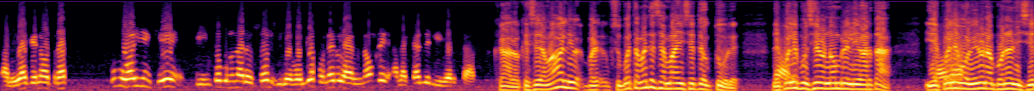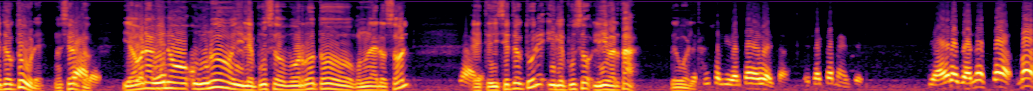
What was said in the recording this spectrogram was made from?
al igual que en otras, hubo alguien que pintó con un aerosol y le volvió a ponerle el nombre a la calle Libertad. Claro, que se llamaba, supuestamente se llamaba 17 de octubre. Después le pusieron nombre Libertad. Y después le volvieron a poner 17 de octubre, ¿no es cierto? Y ahora vino uno y le puso, borró todo con un aerosol, este 17 de octubre, y le puso libertad de vuelta. Le puso libertad de vuelta, exactamente. Y ahora ya no está más,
